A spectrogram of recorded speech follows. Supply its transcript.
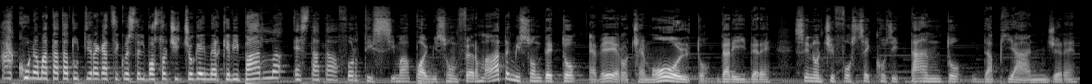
Hakuna Matata a tutti ragazzi, questo è il vostro Ciccio Gamer che vi parla, è stata fortissima. Poi mi sono fermato e mi sono detto, è vero, c'è molto da ridere, se non ci fosse così tanto da piangere.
